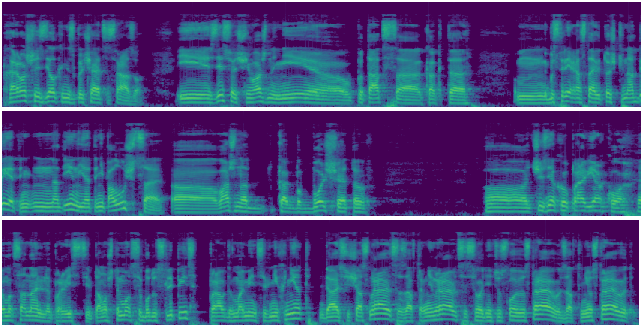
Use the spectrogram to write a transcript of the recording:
Хорошая сделка не заключается сразу. И здесь очень важно не э, пытаться как-то быстрее расставить точки над «и», это, над «и» это не получится. Э, важно как бы больше это через некую проверку эмоциональную провести, потому что эмоции будут слепить, правда в моменте в них нет, да, сейчас нравится, завтра не нравится, сегодня эти условия устраивают, завтра не устраивают,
